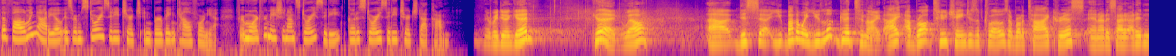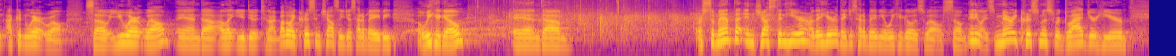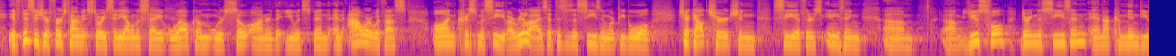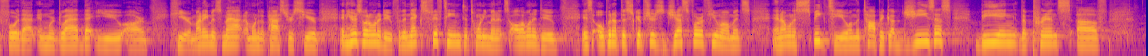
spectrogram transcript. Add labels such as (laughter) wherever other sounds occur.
The following audio is from Story City Church in Burbank, California. For more information on Story City, go to storycitychurch.com. Everybody doing good? Good. Well, uh, this. Uh, you, by the way, you look good tonight. I, I brought two changes of clothes. I brought a tie, Chris, and I decided I didn't. I couldn't wear it well. So you wear it well, and uh, I'll let you do it tonight. By the way, Chris and Chelsea just had a baby a week ago, and. Um, are Samantha and Justin here? Are they here? They just had a baby a week ago as well. So, anyways, Merry Christmas. We're glad you're here. If this is your first time at Story City, I want to say welcome. We're so honored that you would spend an hour with us on Christmas Eve. I realize that this is a season where people will check out church and see if there's anything. Um, um, useful during this season, and I commend you for that. And we're glad that you are here. My name is Matt. I'm one of the pastors here. And here's what I want to do for the next 15 to 20 minutes, all I want to do is open up the scriptures just for a few moments, and I want to speak to you on the topic of Jesus being the Prince of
